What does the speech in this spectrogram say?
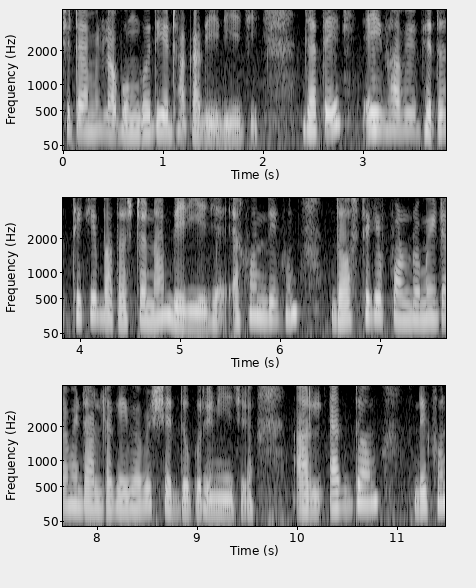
সেটা আমি লবঙ্গ দিয়ে ঢাকা দিয়ে দিয়েছি, যাতে এইভাবে ভেতর থেকে বাতাসটা না বেরিয়ে যায়। এখন দেখুন দশ থেকে পনেরো মিনিট আমি ডালটাকে এইভাবে সেদ্ধ করে নিয়েছিলাম। আর একদম দেখুন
